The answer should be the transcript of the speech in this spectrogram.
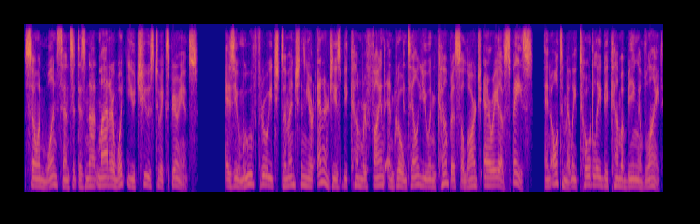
so in one sense it does not matter what you choose to experience. As you move through each dimension your energies become refined and grow until you encompass a large area of space, and ultimately totally become a being of light.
